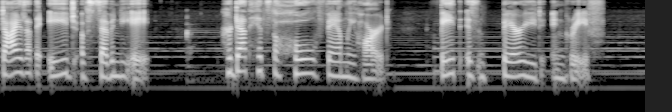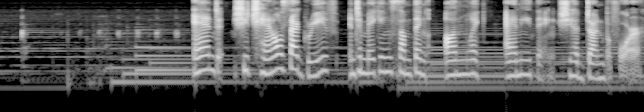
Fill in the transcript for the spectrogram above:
dies at the age of 78. Her death hits the whole family hard. Faith is buried in grief. And she channels that grief into making something unlike anything she had done before.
